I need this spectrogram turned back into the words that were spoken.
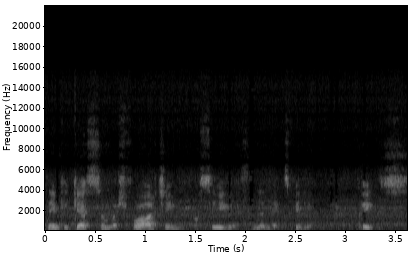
thank you guys so much for watching. I'll see you guys in the next video. Peace.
